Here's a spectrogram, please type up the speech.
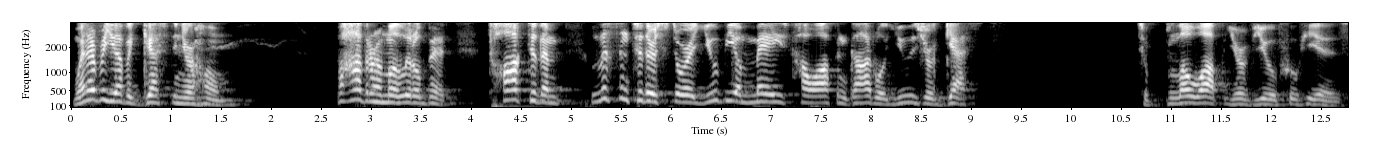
Whenever you have a guest in your home, bother them a little bit. Talk to them. Listen to their story. You'll be amazed how often God will use your guests to blow up your view of who He is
